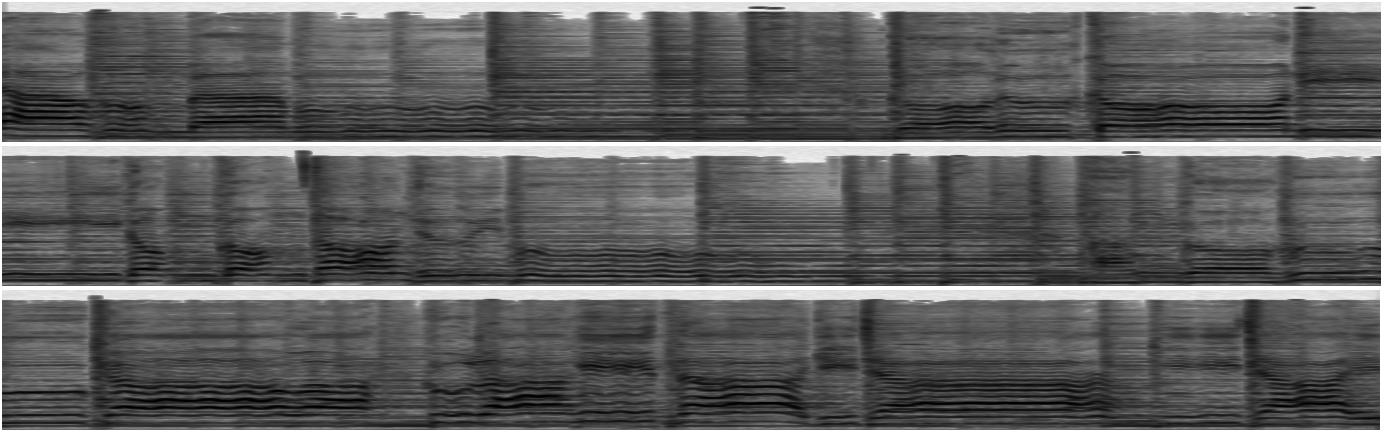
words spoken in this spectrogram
dau humbamu Goluh koni gom gom tonduimu Anggo hukawa hulangit na gijang Ijai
